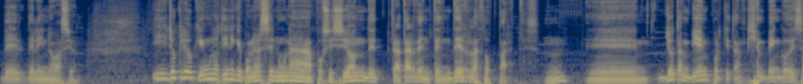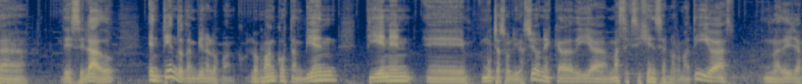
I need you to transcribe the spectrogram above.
de la innovación. Y yo creo que uno tiene que ponerse en una posición de tratar de entender las dos partes. Eh, yo también, porque también vengo de, esa, de ese lado, entiendo también a los bancos. Los bancos también tienen eh, muchas obligaciones, cada día más exigencias normativas, una de ellas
